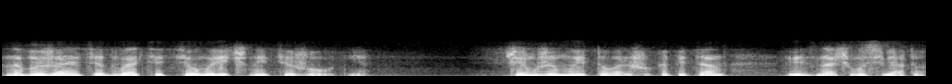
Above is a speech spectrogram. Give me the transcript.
Наближається 27 річниця жовтня. Чим же ми, товаришу капітан, відзначимо свято,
